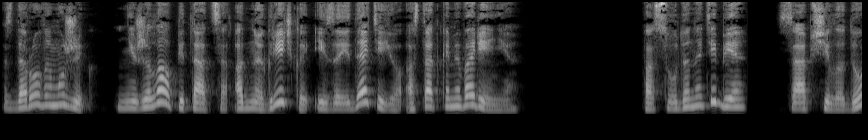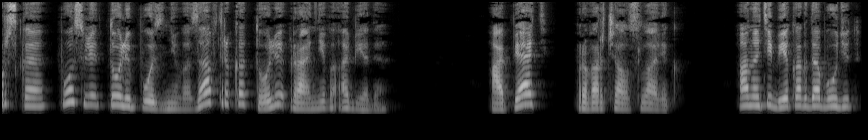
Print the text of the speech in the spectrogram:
здоровый мужик, не желал питаться одной гречкой и заедать ее остатками варенья. «Посуда на тебе», — сообщила Дорская после то ли позднего завтрака, то ли раннего обеда. «Опять?» — проворчал Славик. «А на тебе когда будет?»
